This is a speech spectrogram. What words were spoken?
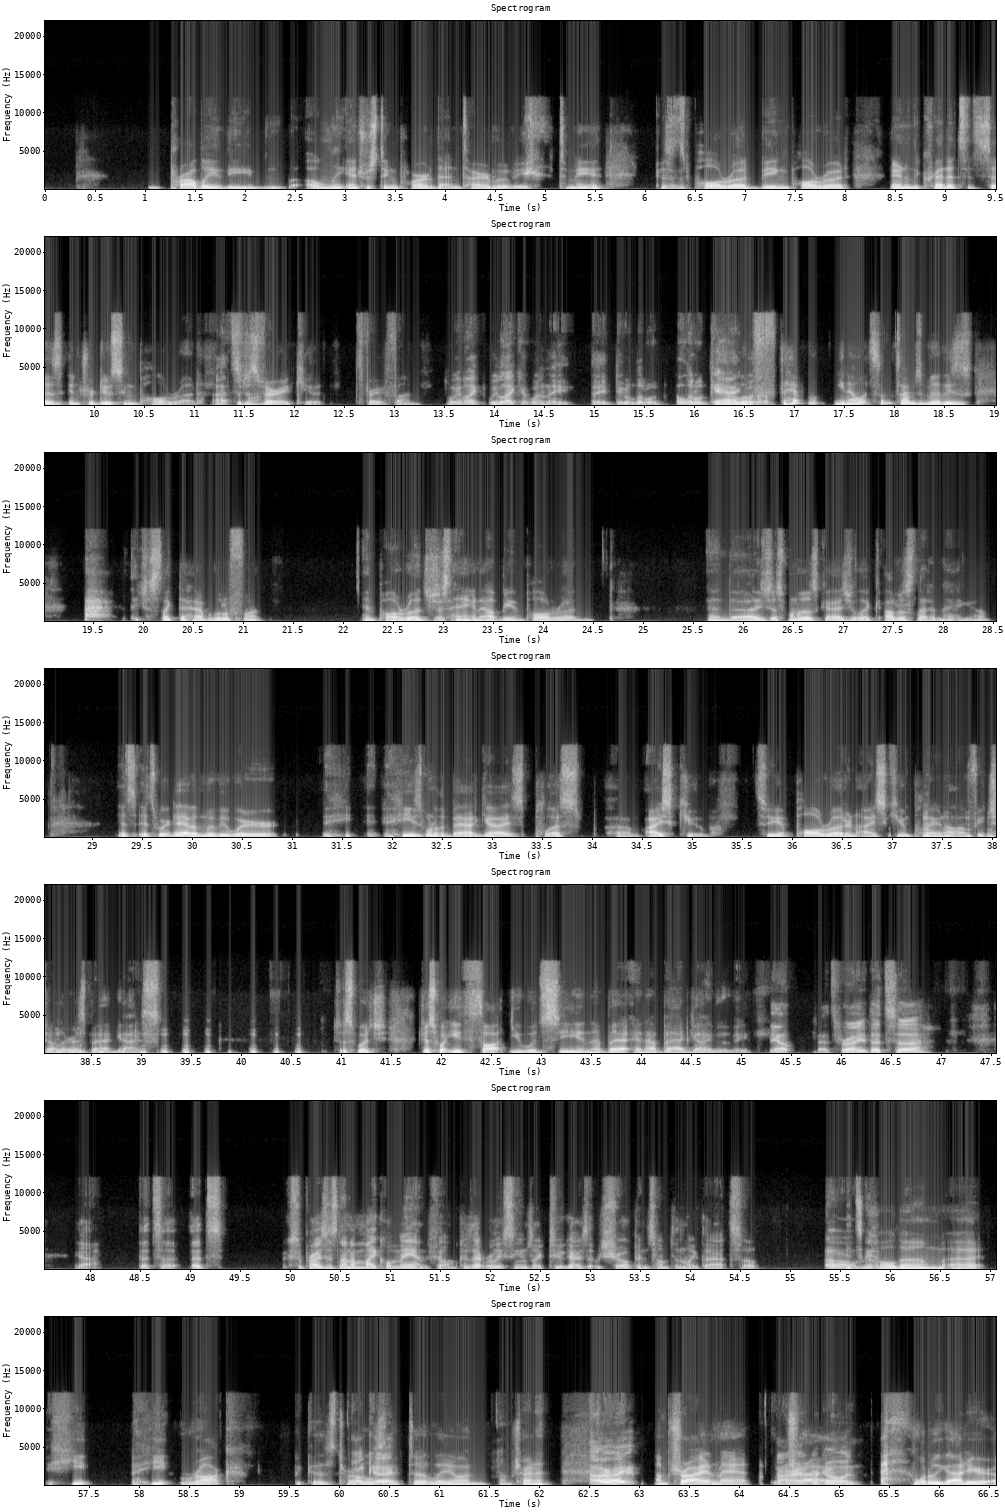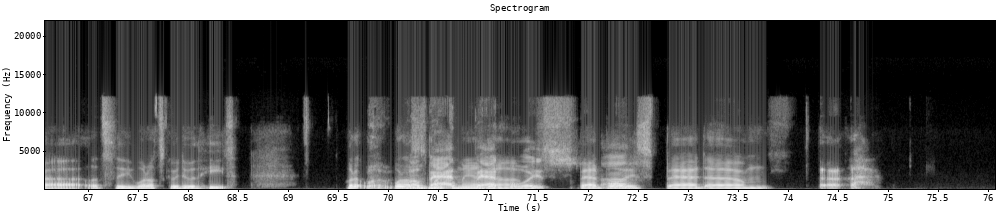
probably the only interesting part of that entire movie to me because it's Paul Rudd being Paul Rudd, and in the credits it says introducing Paul Rudd, that's which is very cute. It's very fun. we like we like it when they they do a little a little they have gag a with little a they have you know what sometimes movies they just like to have a little fun. And paul rudd's just hanging out being paul rudd. And uh he's just one of those guys you're like i'll just let him hang out. It's it's weird to have a movie where he he's one of the bad guys plus um, ice cube. So you have paul rudd and ice cube playing off each other as bad guys. Just what you, just what you thought you would see in a bad in a bad guy movie. Yep, that's right. That's uh, yeah, that's uh, that's surprised it's not a Michael Mann film because that really seems like two guys that would show up in something like that. So, oh it's man, called um uh heat heat rock because turtles Okay. like to lay on. I'm trying to. all right, I'm trying, man. all right, we're going. What do we got here? Uh, let's see. What else can we do with heat? What what, what else well, is bad Michael Mann bad done? boys, Bad uh, boys. bad. Um, uh,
